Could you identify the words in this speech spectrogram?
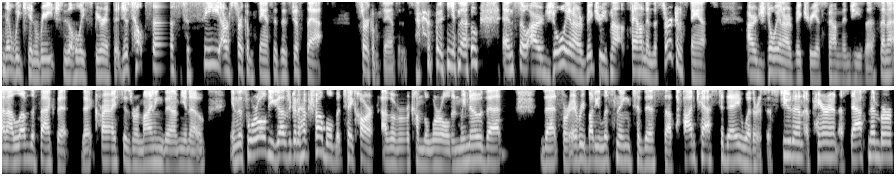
that we can reach through the Holy Spirit that just helps us to see our circumstances as just that circumstances, you know? And so our joy and our victory is not found in the circumstance. Our joy and our victory is found in Jesus. And, and I love the fact that, that Christ is reminding them, you know, in this world, you guys are going to have trouble, but take heart. I've overcome the world. And we know that that for everybody listening to this uh, podcast today, whether it's a student, a parent, a staff member,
